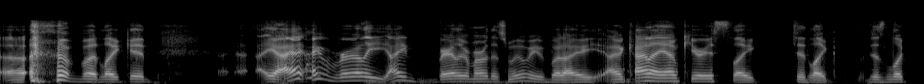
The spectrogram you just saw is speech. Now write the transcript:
uh but like it yeah I, I rarely i barely remember this movie but i i kind of am curious like to like just look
